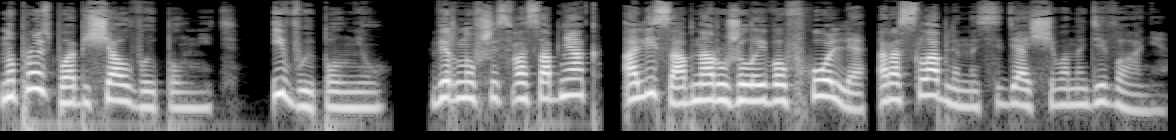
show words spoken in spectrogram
но просьбу обещал выполнить. И выполнил. Вернувшись в особняк, Алиса обнаружила его в холле, расслабленно сидящего на диване.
